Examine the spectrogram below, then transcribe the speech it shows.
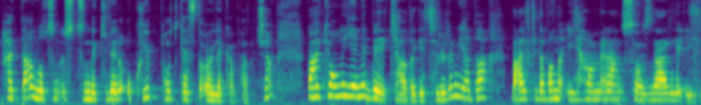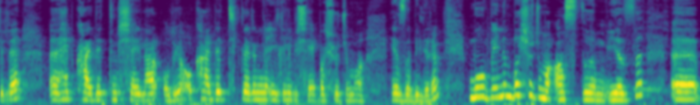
Hatta notun üstündekileri okuyup podcast'ı öyle kapatacağım. Belki onu yeni bir kağıda geçiririm ya da belki de bana ilham veren sözlerle ilgili e, hep kaydettiğim şeyler oluyor. O kaydettiklerimle ilgili bir şey başucuma yazabilirim. Bu benim başucuma astığım yazı e,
